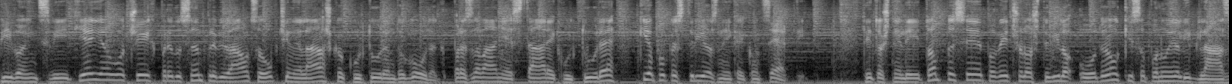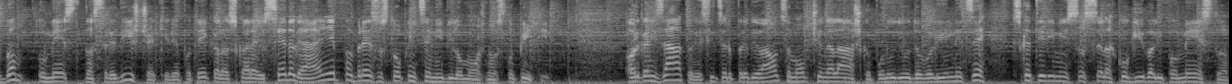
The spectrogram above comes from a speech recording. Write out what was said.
Pivo in cvetje je v očeh predvsem prebivalcev občine Laško kulturen dogodek, praznovanje stare kulture, ki jo popestrijo z nekaj koncerti. Letošnje leto pa se je povečalo število odrov, ki so ponujali glasbo, v mestno središče, kjer je potekalo skoraj vse dogajanje, pa brez vstopnice ni bilo možno vstopiti. Organizator je sicer prebivalcem občine Laško ponudil dovolilnice, s katerimi so se lahko gibali po mestu,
